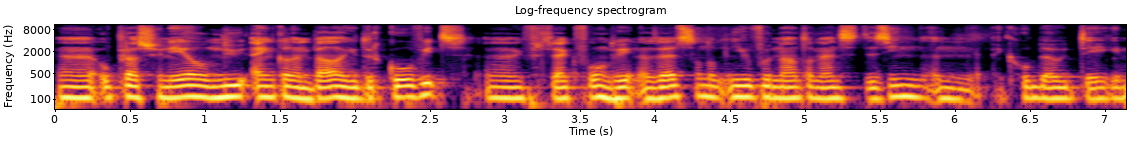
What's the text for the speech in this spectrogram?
Eh, operationeel nu enkel in België door COVID. Eh, ik vertrek volgende week naar Duitsland opnieuw voor een aantal mensen te zien. En ik hoop dat we tegen...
